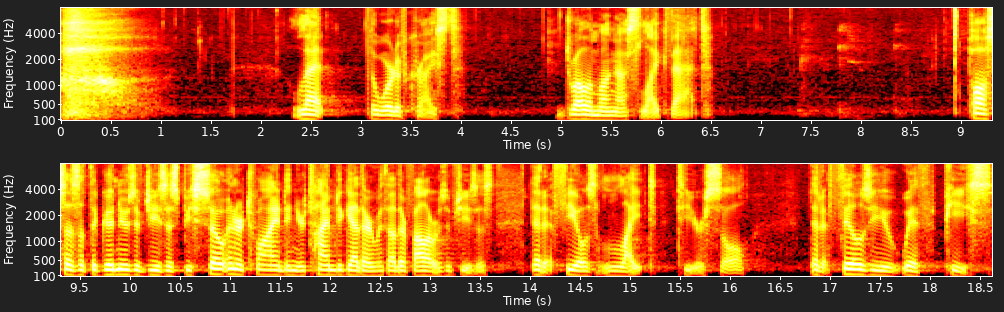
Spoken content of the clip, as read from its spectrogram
let the word of Christ dwell among us like that. Paul says, let the good news of Jesus be so intertwined in your time together with other followers of Jesus that it feels light to your soul, that it fills you with peace.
